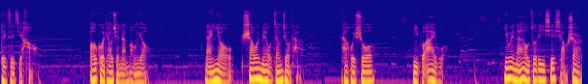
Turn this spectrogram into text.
对自己好，包括挑选男朋友。男友稍微没有将就她，她会说：“你不爱我。”因为男友做的一些小事儿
